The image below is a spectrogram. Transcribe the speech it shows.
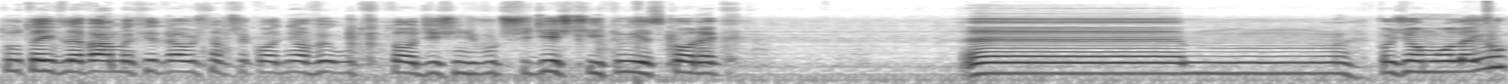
Tutaj wlewamy hydrauliczno-przekładniowy UT 10W30 i tu jest korek em, poziomu oleju.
